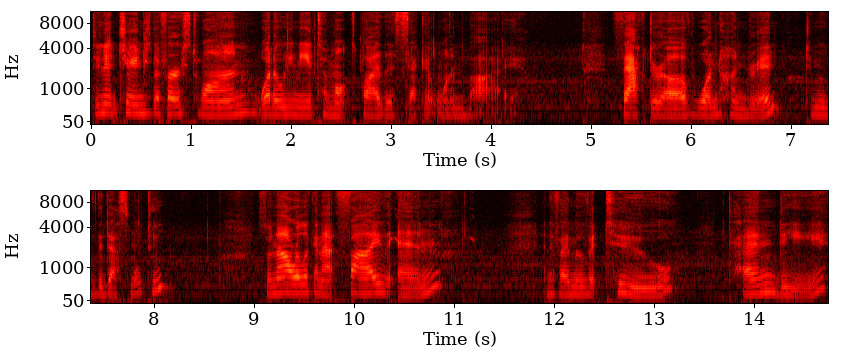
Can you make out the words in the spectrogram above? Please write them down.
Didn't change the first one. What do we need to multiply the second one by? Factor of 100 to move the decimal to. So now we're looking at 5n. And if I move it to 10d,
